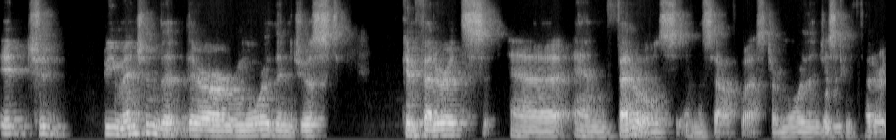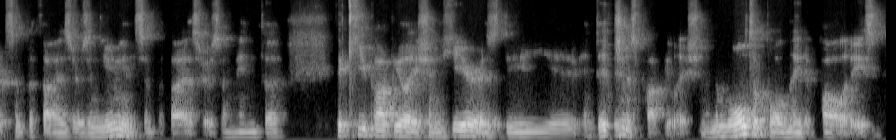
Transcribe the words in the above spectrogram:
it should be mentioned that there are more than just Confederates uh, and Federals in the Southwest are more than just mm-hmm. Confederate sympathizers and Union sympathizers. I mean, the, the key population here is the indigenous population and the multiple native polities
